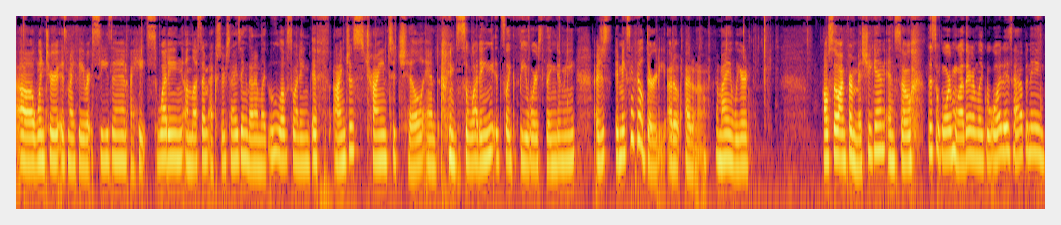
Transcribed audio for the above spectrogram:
Uh, winter is my favorite season. I hate sweating unless I'm exercising. Then I'm like, ooh, love sweating. If I'm just trying to chill and I'm sweating, it's like the worst thing to me. I just, it makes me feel dirty. I don't, I don't know. Am I weird? Also, I'm from Michigan, and so this warm weather, I'm like, what is happening?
